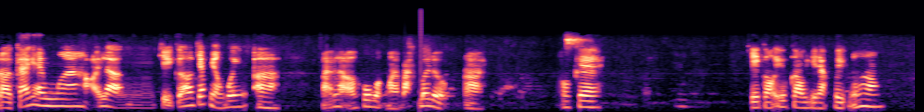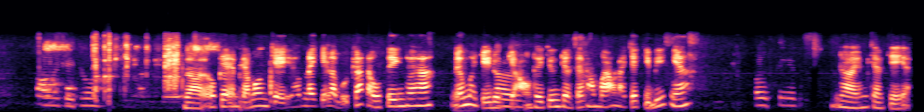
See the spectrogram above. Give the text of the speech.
rồi cái em à, hỏi là chị có chấp nhận quen à phải là ở khu vực ngoài Bắc mới được. Rồi. Ok. Chị còn yêu cầu gì đặc biệt nữa không? Thôi thì thôi. Rồi ok em cảm ơn chị. Hôm nay chỉ là buổi chat đầu tiên thôi ha. Nếu mà chị được Ừ. chọn thì chương trình sẽ thông báo lại cho chị biết nhé. Ok. Rồi em chào chị ạ.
